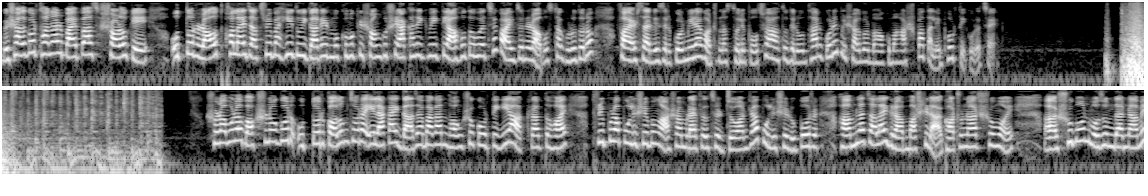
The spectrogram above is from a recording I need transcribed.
বিশালগড় থানার বাইপাস সড়কে উত্তর রাউতখলায় যাত্রীবাহী দুই গাড়ির মুখোমুখি সংঘর্ষে একাধিক ব্যক্তি আহত হয়েছে। কয়েকজনের অবস্থা গুরুতর। ফায়ার সার্ভিসের কর্মীরা ঘটনাস্থলে পৌঁছে আহতদের উদ্ধার করে বিশালগড় মহকুমা হাসপাতালে ভর্তি করেছে। সোনামুড়া বক্সনগর উত্তর কলমচোরা এলাকায় গাঁজা বাগান ধ্বংস করতে গিয়ে আক্রান্ত হয় ত্রিপুরা পুলিশ এবং আসাম রাইফেলসের জওয়ানরা। পুলিশের উপর হামলা চালায় গ্রামবাসীরা। ঘটনার সময় সুমন মজুমদার নামে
